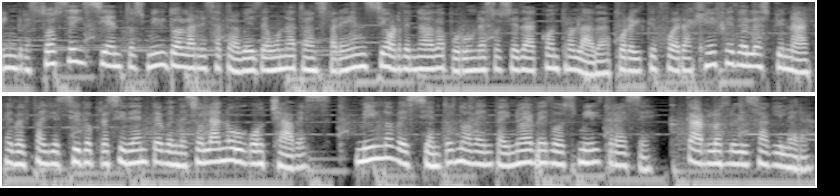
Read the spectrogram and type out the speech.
ingresó 600 mil dólares a través de una transferencia ordenada por una sociedad controlada por el que fuera jefe del espionaje del fallecido presidente venezolano Hugo Chávez, 1999-2013, Carlos Luis Aguilera.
